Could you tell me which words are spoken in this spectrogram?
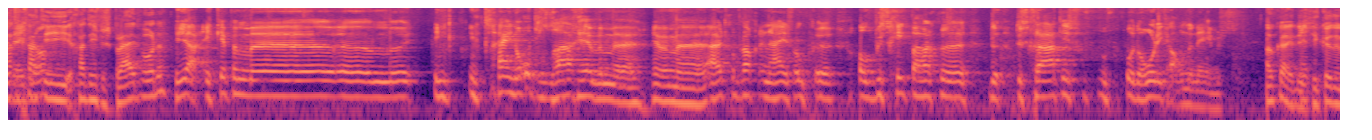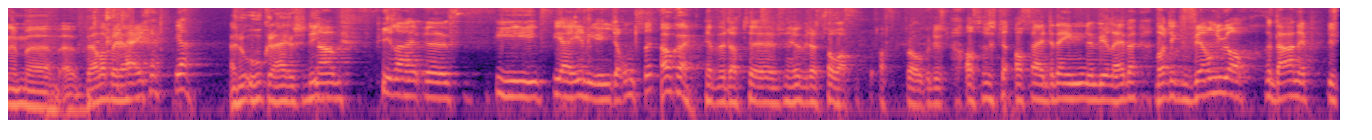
Gaat, je gaat, die, gaat die verspreid worden? Ja, ik heb hem eh, ehm, in, in kleine oplagen hebben we hem, eh, hebben hem eh, uitgebracht. En hij is ook, ook beschikbaar, de, dus gratis voor- de horecaondernemers. Oké, dus die kunnen hem bellen bij jou? Krijgen, ja. En hoe, hoe krijgen ze die? Nou, via, via, via Jansen Oké. hebben, we dat, hebben we dat zo af, afgesproken. Dus als, als zij er een willen hebben... Wat ik wel nu al gedaan heb... Dus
